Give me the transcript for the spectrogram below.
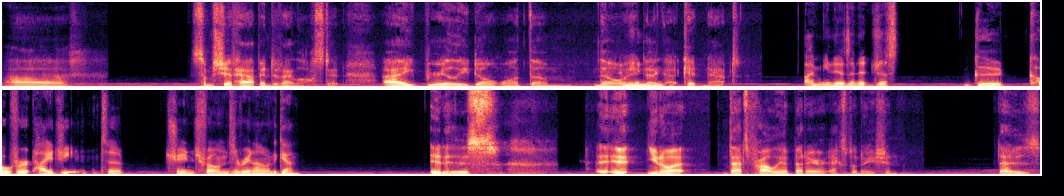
uh, some shit happened and I lost it. I really don't want them knowing I, mean- got kidnapped. I mean, isn't it just good covert hygiene to change phones every now and again? It is. It, you know what? That's probably a better explanation. That is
